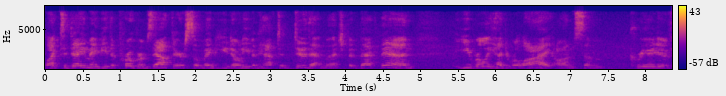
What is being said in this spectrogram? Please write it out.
Like today, maybe the program's out there, so maybe you don't even have to do that much. But back then, you really had to rely on some creative,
